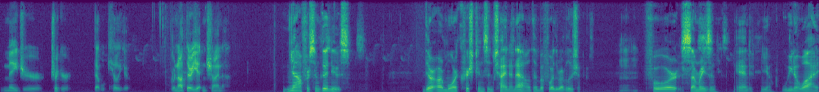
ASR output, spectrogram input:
major trigger that will kill you. We're not there yet in China. Now, for some good news there are more Christians in China now than before the revolution. Mm-hmm. For some reason, and you know, we know why,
